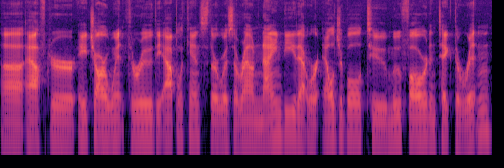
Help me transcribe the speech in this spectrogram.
Uh, after HR went through the applicants, there was around 90 that were eligible to move forward and take the written.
